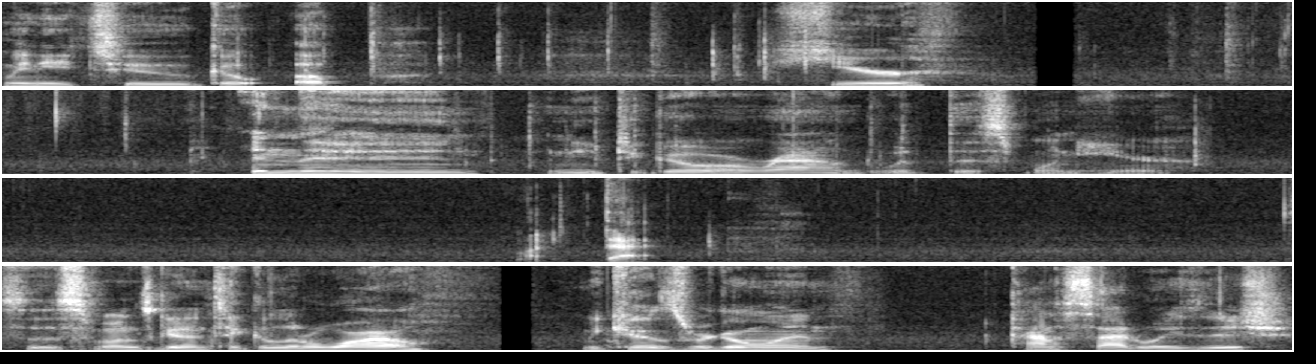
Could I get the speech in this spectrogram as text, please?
we need to go up here and then we need to go around with this one here. Like that. So this one's going to take a little while because we're going kind of sideways-ish.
